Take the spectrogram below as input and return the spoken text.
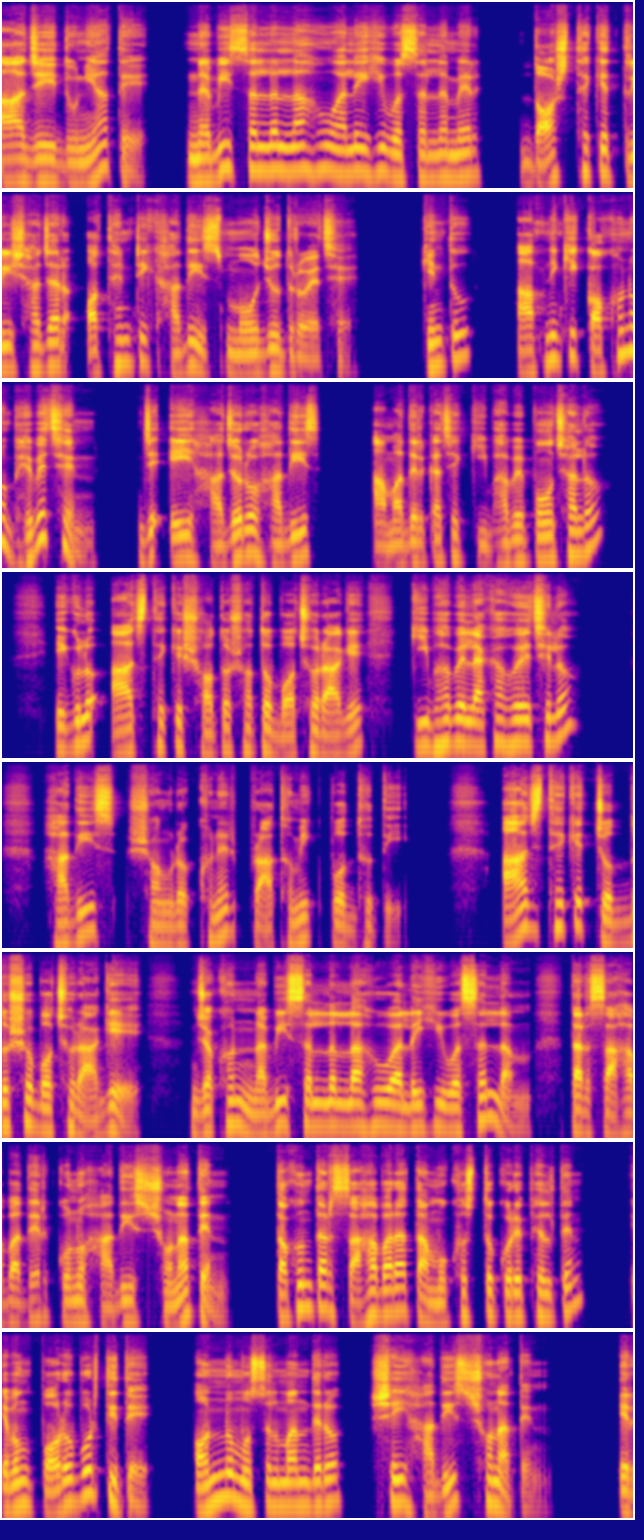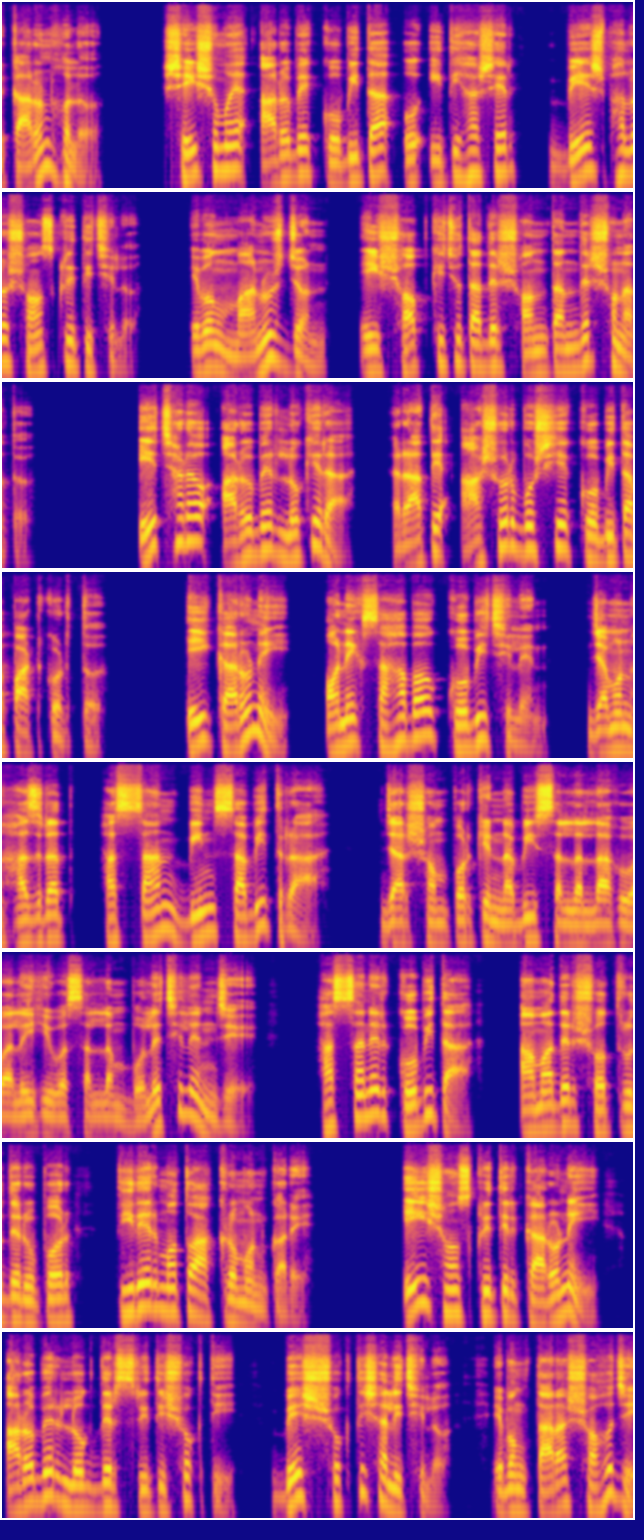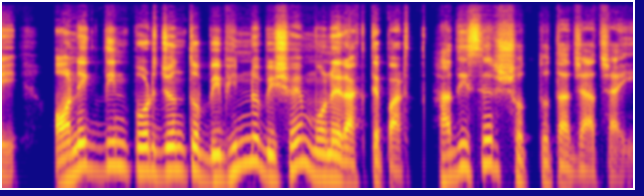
আজ এই দুনিয়াতে নবী সাল্লাল্লাহু আলহি ওয়াসাল্লামের দশ থেকে ত্রিশ হাজার অথেন্টিক হাদিস মজুদ রয়েছে। কিন্তু আপনি কি কখনো ভেবেছেন যে এই হাজারো হাদিস আমাদের কাছে কীভাবে পৌঁছালো? এগুলো আজ থেকে শত শত বছর আগে কীভাবে লেখা হয়েছিল? হাদিস সংরক্ষণের প্রাথমিক পদ্ধতি। আজ থেকে চোদ্দশো বছর আগে যখন নবী সাল্লাল্লাহু আলহি ওয়াসাল্লাম তার সাহাবাদের কোনো হাদিস শোনাতেন, তখন তার সাহাবারা তা মুখস্থ করে ফেলতেন এবং পরবর্তীতে অন্য মুসলমানদেরও সেই হাদিস শোনাতেন। এর কারণ হল, সেই সময়ে আরবে কবিতা ও ইতিহাসের বেশ ভালো সংস্কৃতি ছিল এবং মানুষজন এই সব কিছু তাদের সন্তানদের শোনাত। এছাড়াও আরবের লোকেরা রাতে আসর বসিয়ে কবিতা পাঠ করত। এই কারণেই অনেক সাহাবাও কবি ছিলেন, যেমন হজরত হাসান বিন সাবিত রা যার সম্পর্কে নবী সাল্লাল্লাহু আলহি ওয়াসাল্লাম বলেছিলেন যে, হাসানের কবিতা আমাদের শত্রুদের উপর তীরের মতো আক্রমণ করে। এই সংস্কৃতির কারণেই আরবের লোকদের স্মৃতিশক্তি বেশ শক্তিশালী ছিল এবং তারা সহজেই অনেক দিন পর্যন্ত বিভিন্ন বিষয়ে মনে রাখতে পারত। হাদিসের সত্যতা যাচাই।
